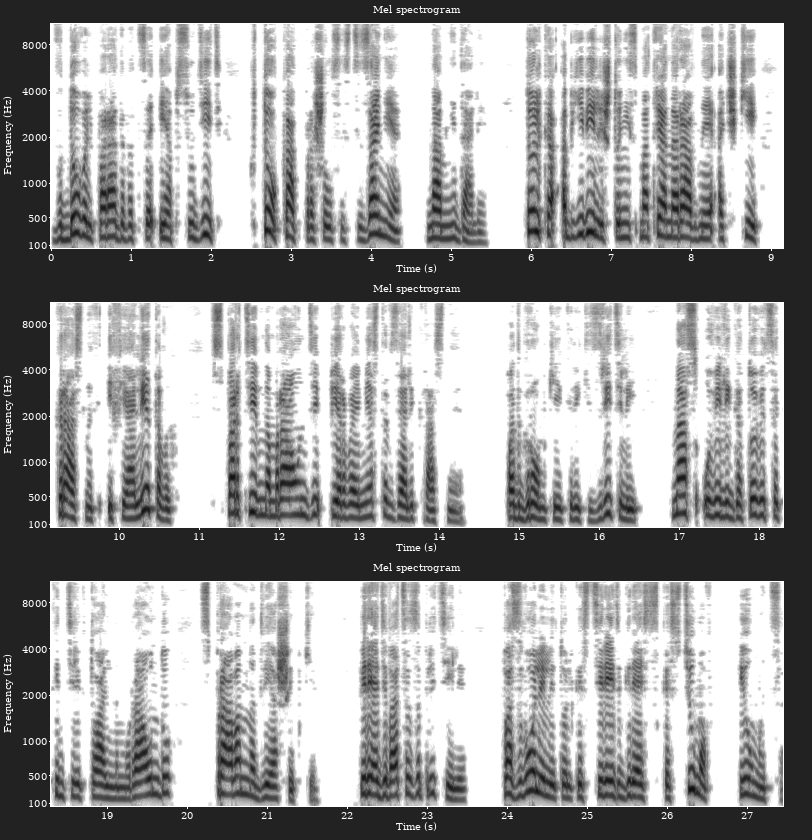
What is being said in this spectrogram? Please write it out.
Вдоволь порадоваться и обсудить, кто как прошел состязание, нам не дали. Только объявили, что, несмотря на равные очки красных и фиолетовых, в спортивном раунде первое место взяли красные. Под громкие крики зрителей нас увели готовиться к интеллектуальному раунду с правом на две ошибки. Переодеваться запретили, позволили только стереть грязь с костюмов и умыться.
